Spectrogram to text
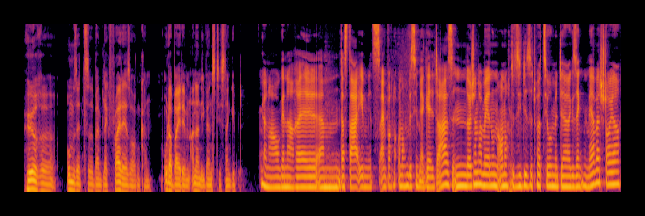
höhere Umsätze beim Black Friday sorgen kann. Oder bei den anderen Events, die es dann gibt. Genau, generell, ähm, dass da eben jetzt einfach auch noch ein bisschen mehr Geld da ist. In Deutschland haben wir ja nun auch noch die, die Situation mit der gesenkten Mehrwertsteuer,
